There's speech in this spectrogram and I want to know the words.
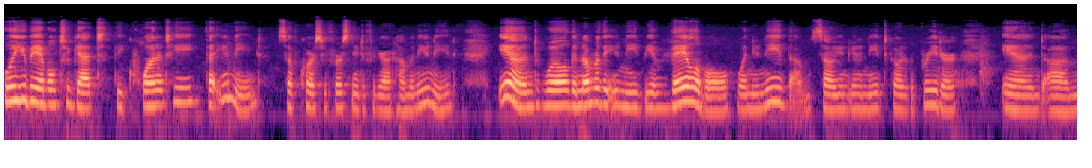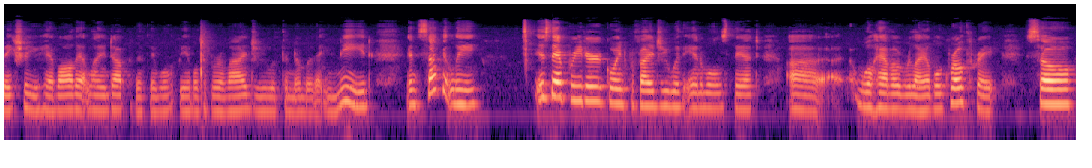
Will you be able to get the quantity that you need? So of course you first need to figure out how many you need. And will the number that you need be available when you need them? So you're going to need to go to the breeder and uh, make sure you have all that lined up that they will be able to provide you with the number that you need. And secondly, is that breeder going to provide you with animals that uh, will have a reliable growth rate? So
